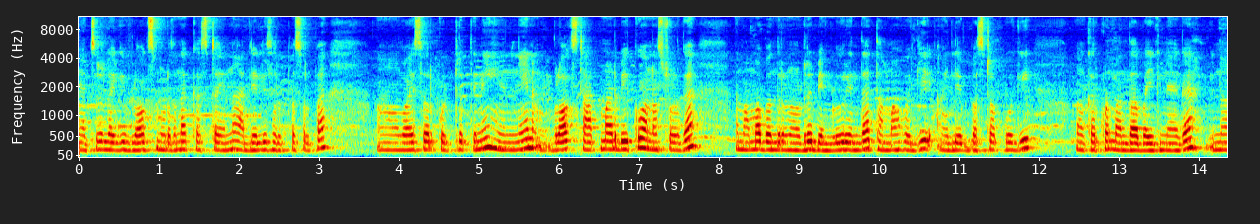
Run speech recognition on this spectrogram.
natural ಆಗಿ ವ್ಲಾಗ್ಸ್ ಮಾಡೋದನ್ನ ಕಷ್ಟ ಇನ್ನು ಅಲ್ಲಿ ಸ್ವಲ್ಪ ಸ್ವಲ್ಪ ವಾಯ್ಸ್ ಓವರ್ ಕೊಟ್ಟಿರ್ತೀನಿ. ಇನ್ನೇನು ಬ್ಲಾಗ್ ಸ್ಟಾರ್ಟ್ ಮಾಡಬೇಕು ಅನ್ನೋಷ್ಟ್ರೊಳಗೆ ನಮ್ಮ ಅಮ್ಮ ಬಂದರು ನೋಡ್ರಿ ಬೆಂಗಳೂರಿಂದ. ತಮ್ಮ ಹೋಗಿ, ಇಲ್ಲಿ ಬಸ್ ಸ್ಟಾಪ್ ಹೋಗಿ ಕರ್ಕೊಂಡು ಬಂದ ಬೈಕ್ನ್ಯಾಗ ಇನ್ನು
